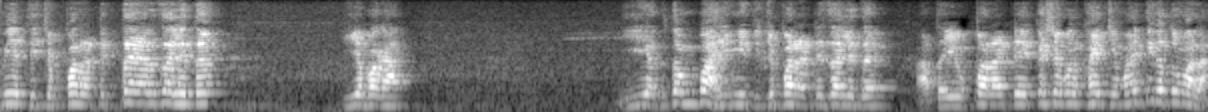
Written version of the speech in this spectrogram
मेथीचे पराठे तयार झाले तर ये बघा. एकदम भारी मेथीचे पराठे झाले तर आता हे पराठे कशावर खायचे माहिती का तुम्हाला?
